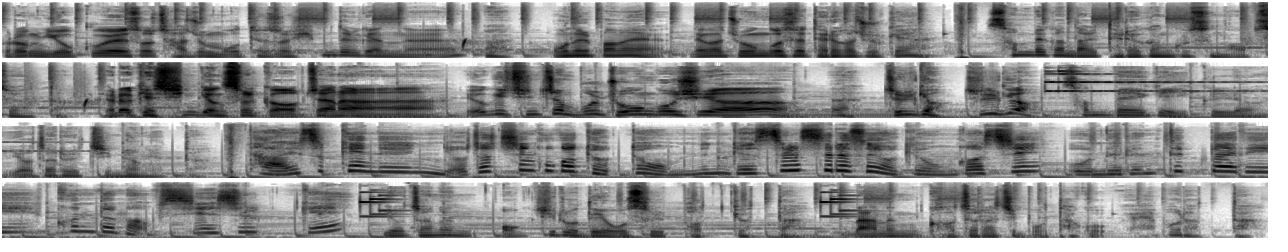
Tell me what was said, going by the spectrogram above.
그럼 욕구에서 자주 못해서 힘들겠네. 아, 오늘 밤에 내가 좋은 곳에 데려가 줄게. 선배가 날 데려간 곳은 없어였다. 그렇게 신경 쓸 거 없잖아. 여기 진짜 물 좋은 곳이야. 야, 즐겨, 즐겨. 선배에게 이끌려 여자 를 지명했다. 다이스케는 여자친구가 곁에 없는 게 쓸쓸해서 여기 온 거지? 오늘은 특별히 콘돔 없이 해줄게. 여자는 억지로 내 옷을 벗겼다. 나는 거절하지 못하고 해버렸다.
